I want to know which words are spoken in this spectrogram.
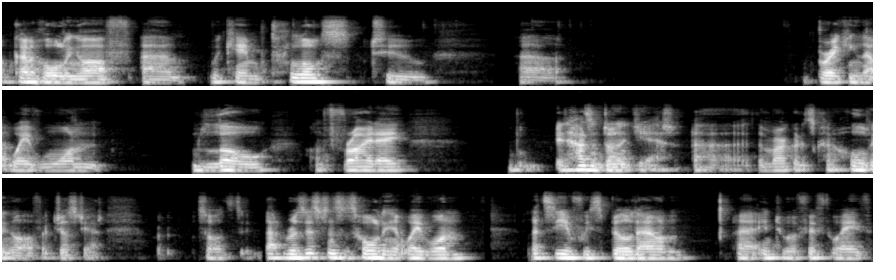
I'm kind of holding off. Um, we came close to uh, breaking that wave one low on Friday it hasn't done it yet. Uh, the market is kind of holding off it just yet. So that resistance is holding at wave one. Let's see if we spill down uh, into a fifth wave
